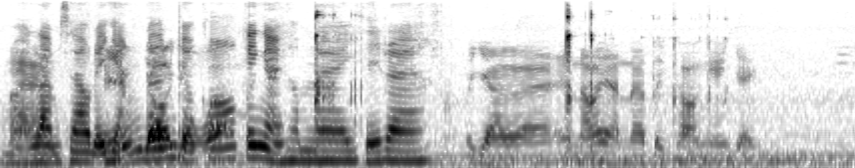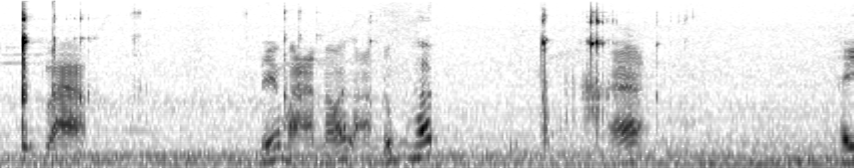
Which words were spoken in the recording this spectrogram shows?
Mà Mà làm sao để dẫn đến cho dù á- có cái ngày hôm nay xảy ra? Bây giờ à, em nói anh à, tư chọn nghe vậy tức là nếu mà anh nói là anh đúng hết. À, thì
